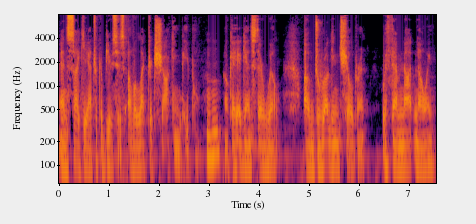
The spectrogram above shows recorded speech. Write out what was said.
and psychiatric abuses of electric shocking people, mm-hmm. okay, against their will, of drugging children with them not knowing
